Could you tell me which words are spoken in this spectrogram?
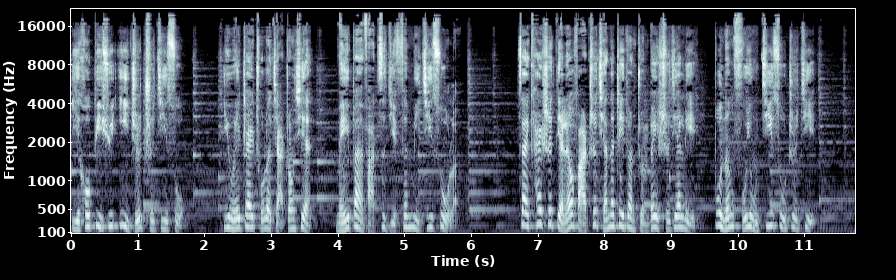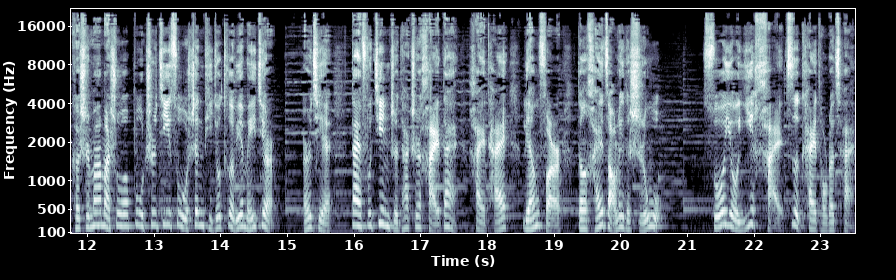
以后必须一直吃激素，因为摘除了甲状腺，没办法自己分泌激素了。在开始点疗法之前的这段准备时间里，不能服用激素制剂。可是妈妈说不吃激素身体就特别没劲儿，而且大夫禁止她吃海带、海苔、凉粉等海藻类的食物，所有以“海”字开头的菜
